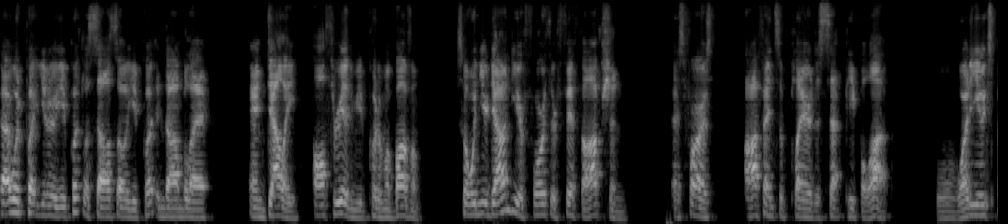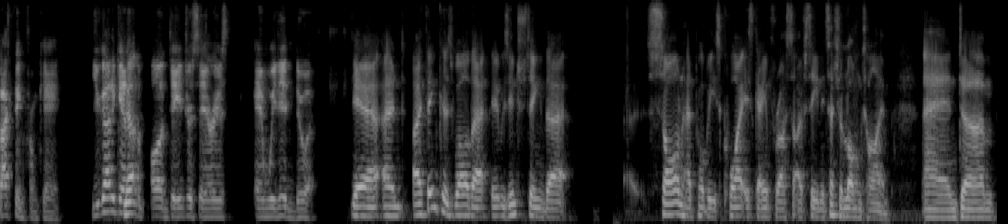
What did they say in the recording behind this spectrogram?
I would put, you know, you put Celso, you'd put Ndombele and Dele, all three of them, you'd put them above them. So when you're down to your fourth or fifth option, as far as offensive player to set people up, what are you expecting from Kane? You got to get no. the ball in dangerous areas, and we didn't do it. Yeah, and I think as well that it was interesting that uh, Son had probably his quietest game for us that I've seen in such a long time, and um,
